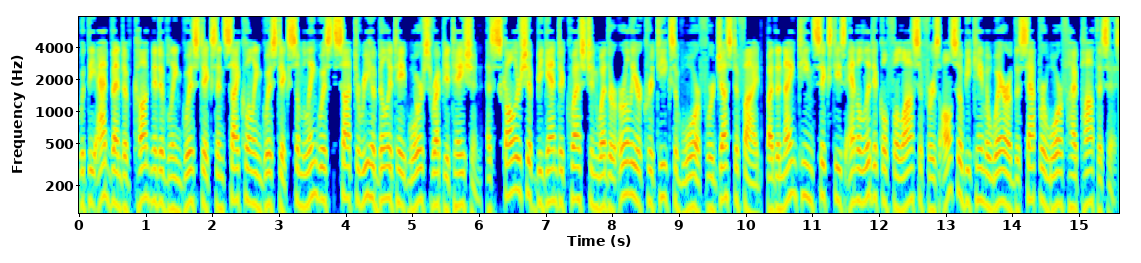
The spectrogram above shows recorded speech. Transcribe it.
with the advent of cognitive linguistics and psycholinguistics some linguists sought to rehabilitate Whorf's reputation, as scholarship began to question whether earlier critiques of Whorf were justified. By the 1960s analytical philosophers also became aware of the Sapir-Whorf hypothesis,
